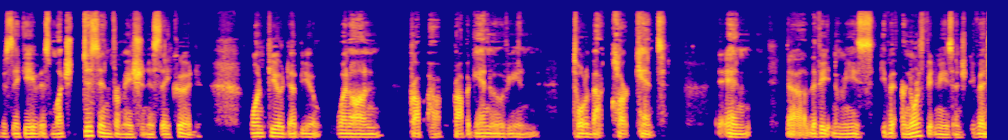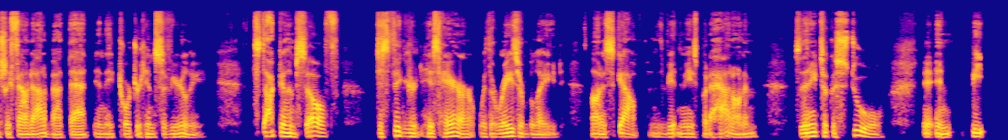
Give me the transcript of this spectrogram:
was they gave as much disinformation as they could. One POW went on prop, a propaganda movie and told about Clark Kent. And uh, the Vietnamese or North Vietnamese eventually found out about that and they tortured him severely. Stockdale himself disfigured his hair with a razor blade on his scalp. And the Vietnamese put a hat on him. So then he took a stool and, and beat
